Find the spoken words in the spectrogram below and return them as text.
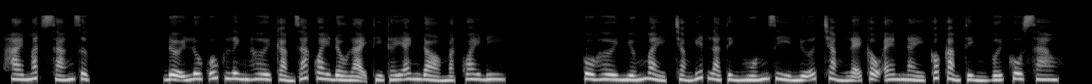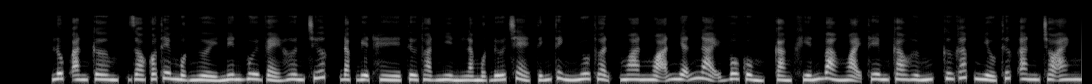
hai mắt sáng rực. Đợi lúc Úc Linh hơi cảm giác quay đầu lại thì thấy anh đỏ mặt quay đi. Cô hơi nhướng mày, chẳng biết là tình huống gì nữa, chẳng lẽ cậu em này có cảm tình với cô sao? Lúc ăn cơm, do có thêm một người nên vui vẻ hơn trước, đặc biệt hề từ thoạt nhìn là một đứa trẻ tính tình nhu thuận, ngoan ngoãn nhẫn nại vô cùng, càng khiến bà ngoại thêm cao hứng, cứ gắp nhiều thức ăn cho anh.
